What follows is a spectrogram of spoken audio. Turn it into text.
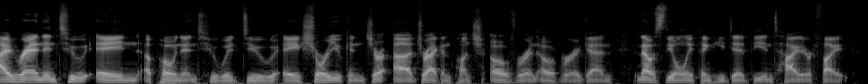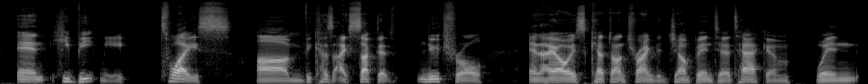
I ran into an opponent who would do a Shoryuken dra- uh, Dragon Punch over and over again, and that was the only thing he did the entire fight. And he beat me twice, um, because I sucked at neutral, and I always kept on trying to jump in to attack him when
